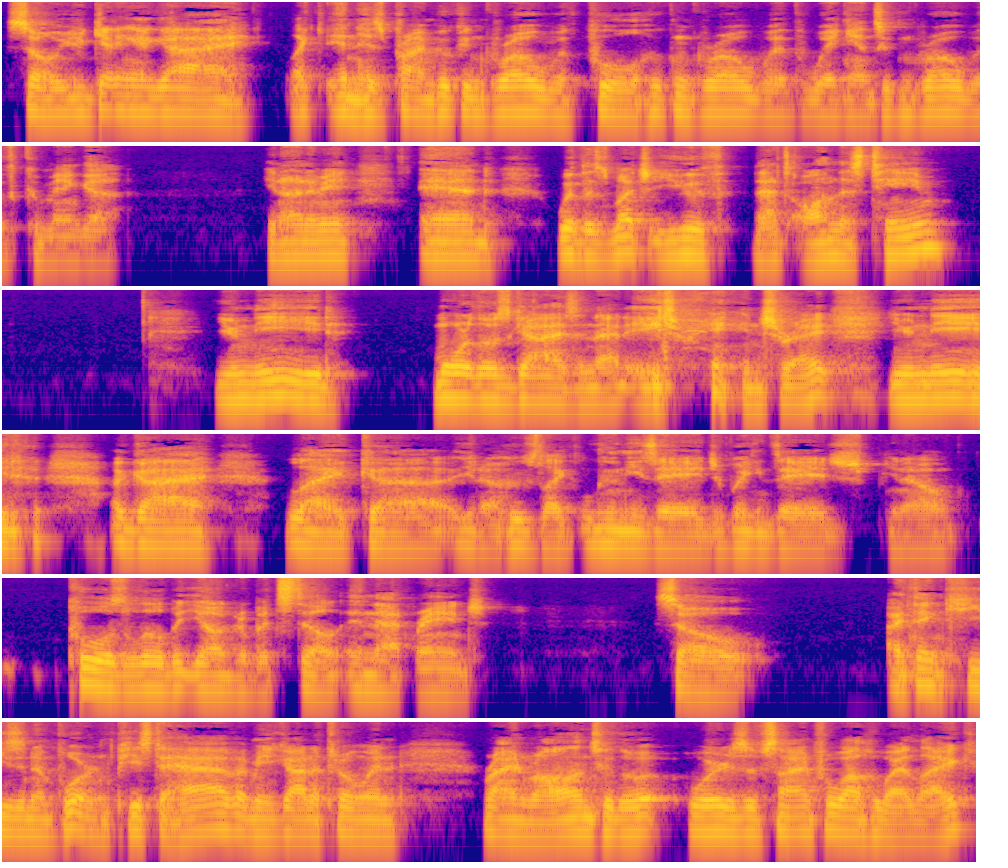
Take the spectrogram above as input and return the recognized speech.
So you're getting a guy like in his prime who can grow with Poole, who can grow with Wiggins, who can grow with Kuminga. You know what I mean? And with as much youth that's on this team, you need more of those guys in that age range, right? You need a guy like uh, you know who's like Looney's age, Wiggins' age. You know, Poole's a little bit younger, but still in that range. So I think he's an important piece to have. I mean, you got to throw in Ryan Rollins, who the Warriors have signed for a while, who I like.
